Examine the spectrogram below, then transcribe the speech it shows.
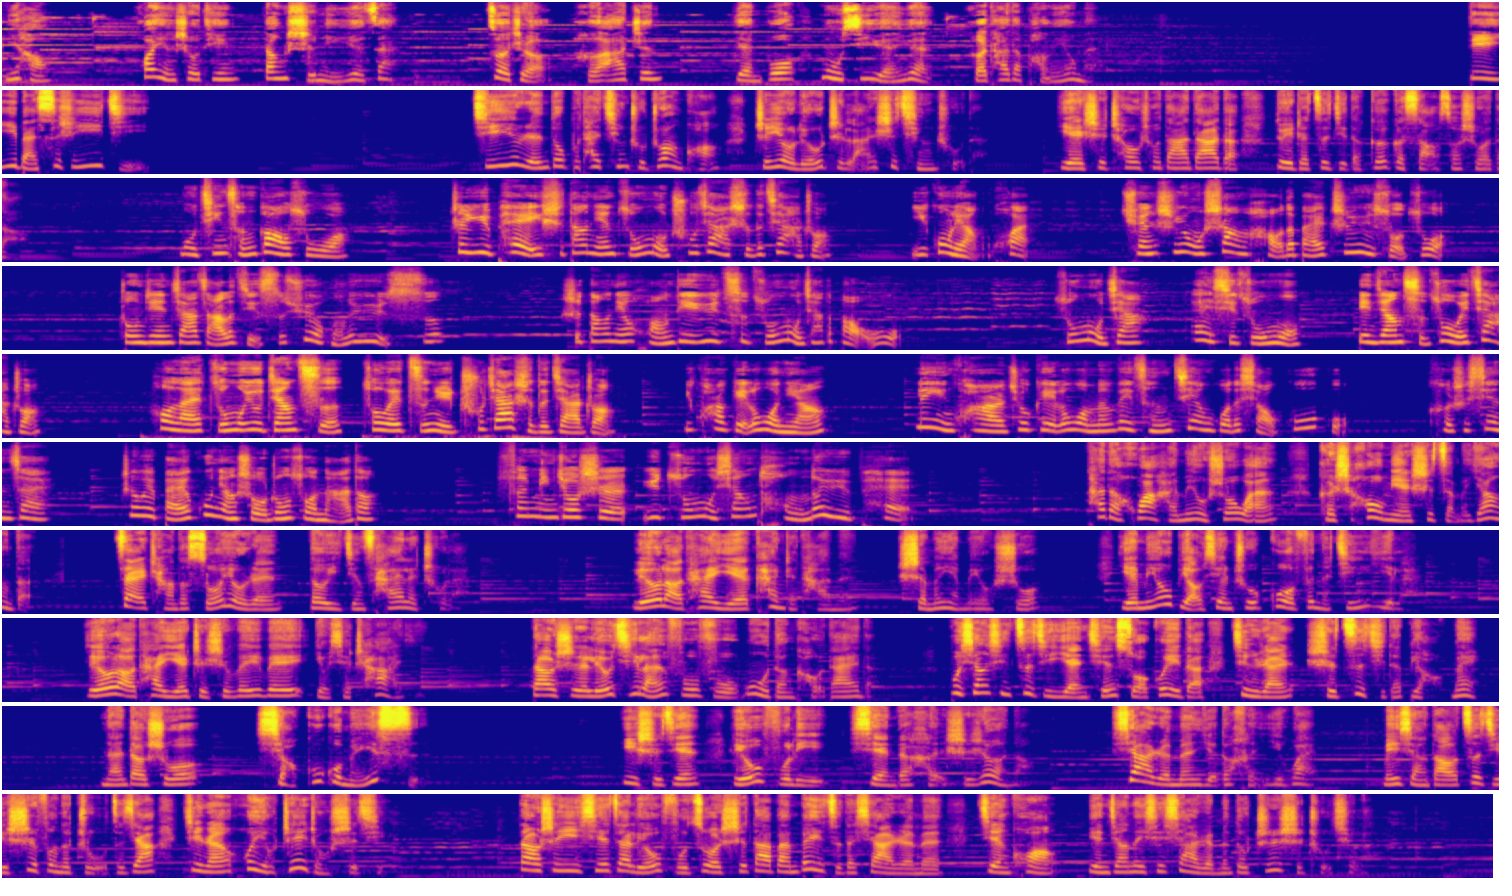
你好，欢迎收听《当时明月在》，作者何阿珍，演播木西圆圆和他的朋友们。第一百四十一集，其余人都不太清楚状况，只有刘芷兰是清楚的，也是抽抽搭搭的对着自己的哥哥嫂嫂说道：“母亲曾告诉我，这玉佩是当年祖母出嫁时的嫁妆。”一共两块，全是用上好的白芝玉所做，中间夹杂了几丝血红的玉丝，是当年皇帝御赐祖母家的宝物。祖母家爱惜祖母，便将此作为嫁妆。后来祖母又将此作为子女出嫁时的嫁妆，一块给了我娘，另一块就给了我们未曾见过的小姑姑。可是现在，这位白姑娘手中所拿的。分明就是与祖母相同的玉佩。他的话还没有说完，可是后面是怎么样的，在场的所有人都已经猜了出来。刘老太爷看着他们，什么也没有说，也没有表现出过分的惊异来。刘老太爷只是微微有些诧异，倒是刘吉兰夫妇目瞪口呆的，不相信自己眼前所跪的竟然是自己的表妹。难道说小姑姑没死？一时间，刘府里显得很是热闹，下人们也都很意外，没想到自己侍奉的主子家竟然会有这种事情。倒是一些在刘府做事大半辈子的下人们见况，便将那些下人们都支使出去了，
